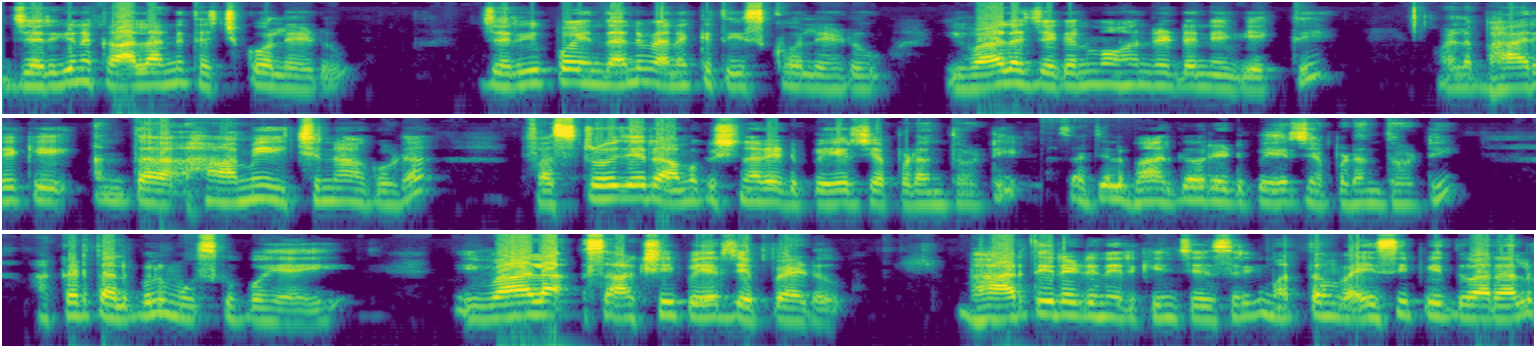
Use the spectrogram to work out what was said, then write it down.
జరిగిన కాలాన్ని తెచ్చుకోలేడు. జరిగిపోయిందని వెనక్కి తీసుకోలేడు. ఇవాళ జగన్మోహన్ రెడ్డి అనే వ్యక్తి వాళ్ళ భార్యకి అంత హామీ ఇచ్చినా కూడా ఫస్ట్ రోజే రామకృష్ణారెడ్డి పేరు చెప్పడంతో సజ్జల భార్గవ రెడ్డి పేరు చెప్పడంతో అక్కడ తలుపులు మూసుకుపోయాయి. ఇవాళ సాక్షి పేరు చెప్పాడు. భారతీరెడ్డిని ఇరికించేసరికి మొత్తం వైసీపీ ద్వారాలు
